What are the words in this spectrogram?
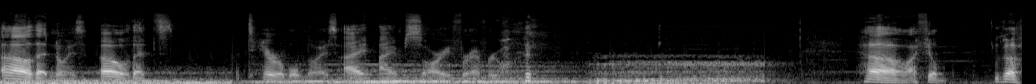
Oh, that noise. Oh, that's a terrible noise. I, I am sorry for everyone. oh, I feel... Ugh.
